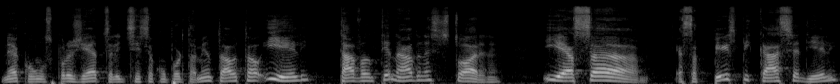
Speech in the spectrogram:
né, com os projetos ali de ciência comportamental e tal, e ele estava antenado nessa história, né? E essa essa perspicácia dele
